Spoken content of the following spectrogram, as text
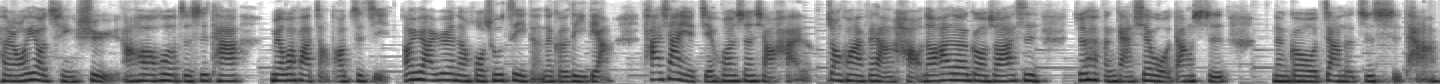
很容易有情绪，然后或者是他没有办法找到自己，然后越来越能活出自己的那个力量。他现在也结婚生小孩了，状况还非常好。然后他就会跟我说，他是就是很感谢我当时能够这样的支持他。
